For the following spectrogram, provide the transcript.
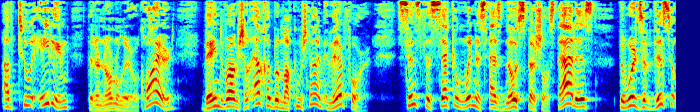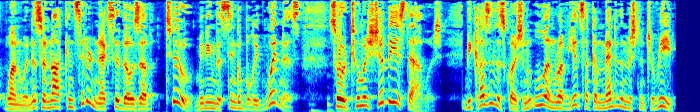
of two aidim that are normally required. And therefore, since the second witness has no special status, the words of this one witness are not considered next to those of two, meaning the single believed witness. So Tuma should be established. Because of this question, U and Rav Yitzhak amended the Mishnah to read,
